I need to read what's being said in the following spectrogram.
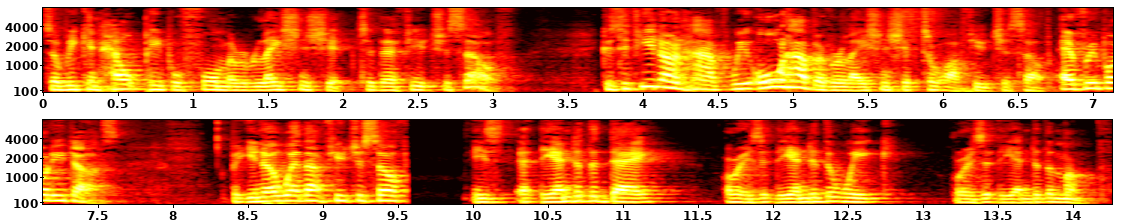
so we can help people form a relationship to their future self. Because if you don't have, we all have a relationship to our future self. Everybody does. But you know where that future self is at the end of the day, or is it the end of the week, or is it the end of the month?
